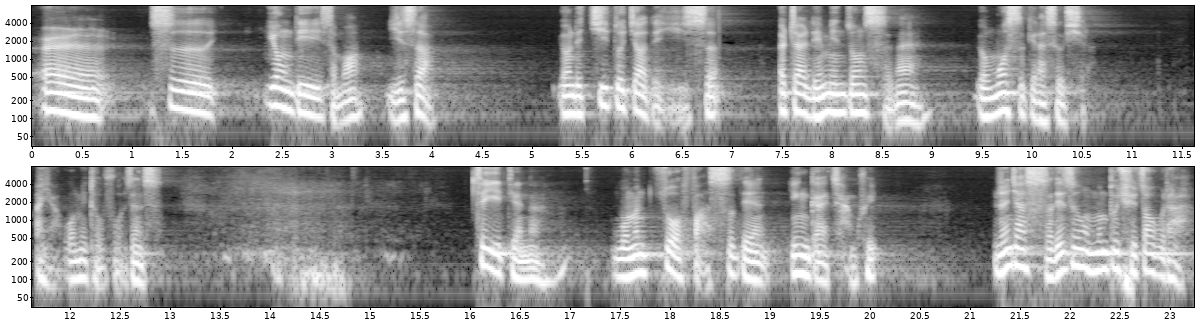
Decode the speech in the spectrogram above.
而是用的什么仪式啊？用的基督教的仪式，而在临命终时呢，用牧师给他受洗了。哎呀，阿弥陀佛，真是 这一点呢，我们做法事的应该惭愧。人家死的时候，我们不去照顾他。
